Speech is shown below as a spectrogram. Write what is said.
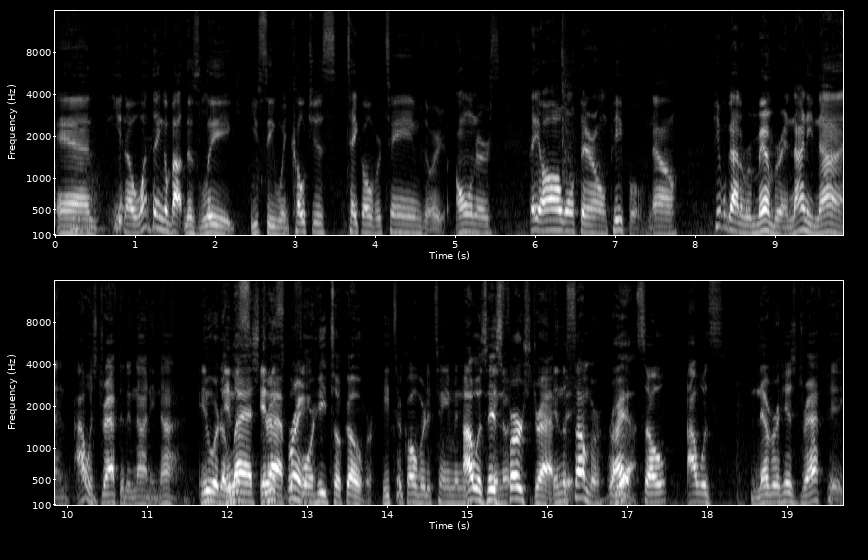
And, you know, one thing about this league, you see when coaches take over teams or owners, they all want their own people. Now, people got to remember in 99, I was drafted in 99. You were the last in draft spring. before he took over. He took over the team in I was his the- first draft in the summer, right? Yeah. So I was never his draft pick.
